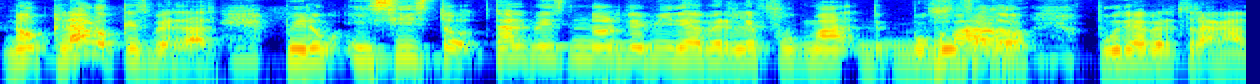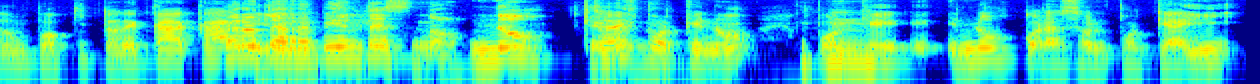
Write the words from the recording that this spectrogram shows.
no, claro que es verdad. Pero insisto, tal vez no debí de haberle fuma- bufado, pude haber tragado un poquito de caca. ¿Pero y- te arrepientes? No. No, Qué ¿sabes bueno. por qué no? Porque, eh, no, corazón, porque ahí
